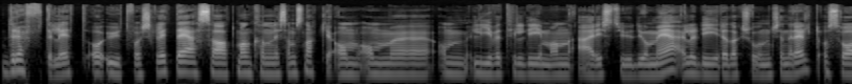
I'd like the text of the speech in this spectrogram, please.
drøfte litt og utforske litt. Det jeg sa, at man kan liksom snakke om, om, uh, om livet til de man er i studio med, eller de i redaksjonen generelt, og så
